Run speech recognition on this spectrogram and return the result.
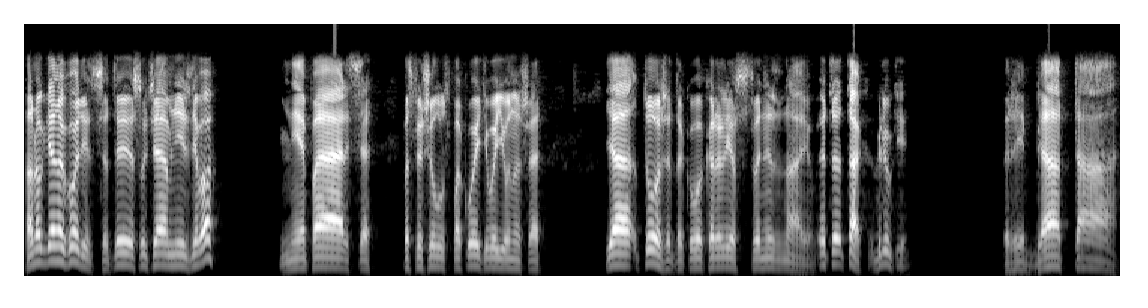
Оно где находится? Ты, случайно, не из него? — Не парься, — поспешил успокоить его юноша. — Я тоже такого королевства не знаю. Это так, глюки. «Ребята!»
